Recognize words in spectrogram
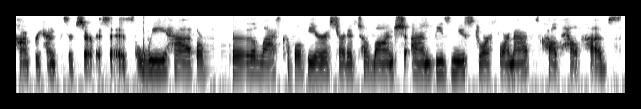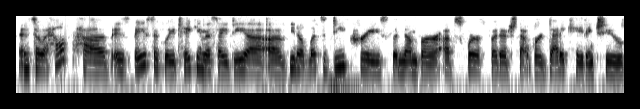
comprehensive services. We have over for the last couple of years started to launch um, these new store formats called health hubs. And so a health hub is basically taking this idea of, you know, let's decrease the number of square footage that we're dedicating to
